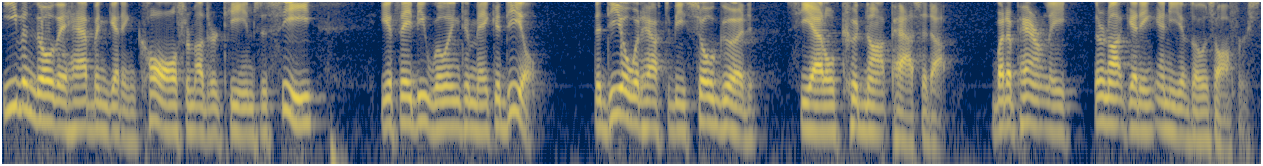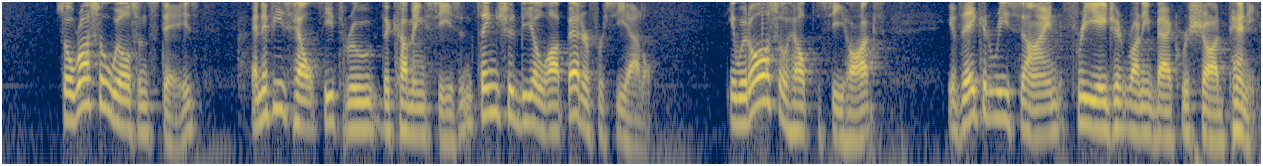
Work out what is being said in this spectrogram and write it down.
Even though they have been getting calls from other teams to see if they'd be willing to make a deal. The deal would have to be so good, Seattle could not pass it up. But apparently, they're not getting any of those offers. So Russell Wilson stays, and if he's healthy through the coming season, things should be a lot better for Seattle. It would also help the Seahawks if they could re sign free agent running back Rashaad Penny,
